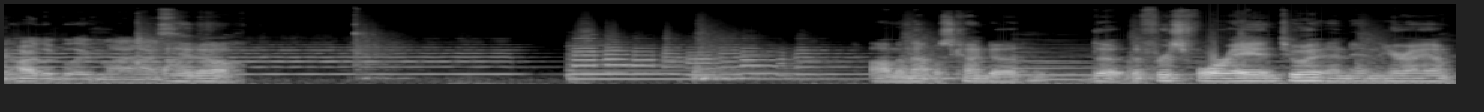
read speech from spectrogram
Hardly believe my eyes. I know. Um, and that was kind of the the first foray into it, and, and here I am.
